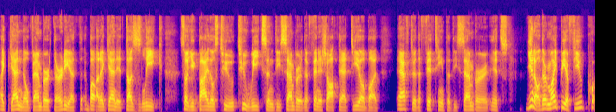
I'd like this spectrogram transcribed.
again november 30th but again it does leak. So you buy those two two weeks in december to finish off that deal but after the 15th of december it's you know, there might be a few qu-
